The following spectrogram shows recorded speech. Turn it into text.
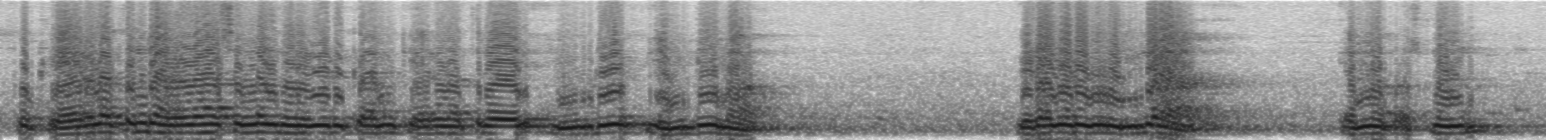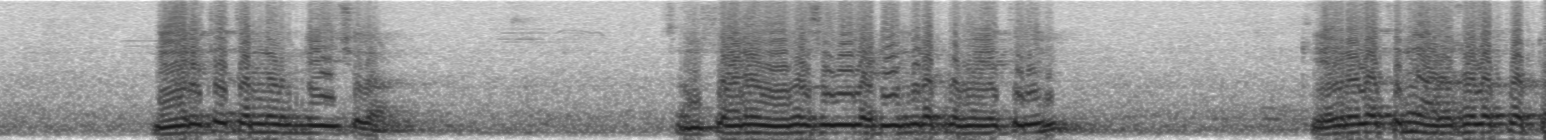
ഇപ്പോൾ കേരളത്തിന്റെ അവകാശങ്ങൾ നേടിയെടുക്കാൻ കേരളത്തിലെ യു ഡി എഫ് എം പിമാർ ഇടപെടുന്നില്ല എന്ന പ്രശ്നം നേരത്തെ തന്നെ ഉന്നയിച്ചതാണ്. സംസ്ഥാന നിയമസഭയിൽ അടിയന്തര പ്രമേയത്തിൽ കേരളത്തിന് അർഹതപ്പെട്ട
